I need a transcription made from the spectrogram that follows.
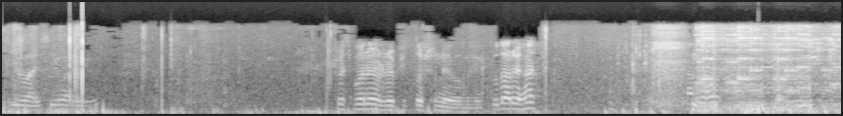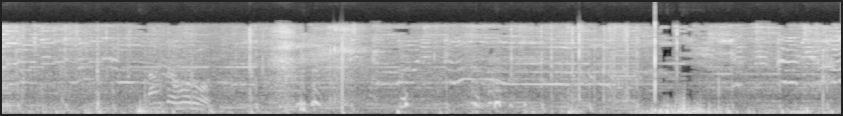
Сівай, сівай. Щось мене вже підтошнило, блін. Куди ригать? Там де, там де город.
